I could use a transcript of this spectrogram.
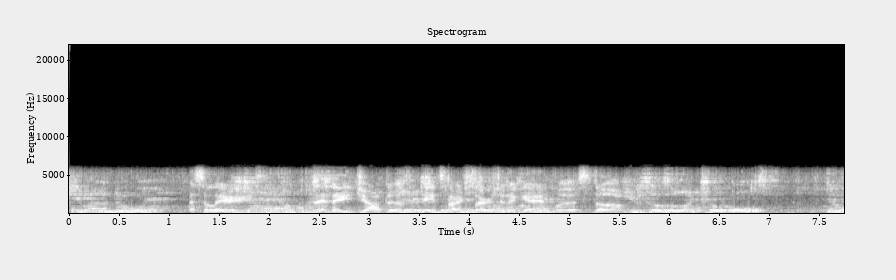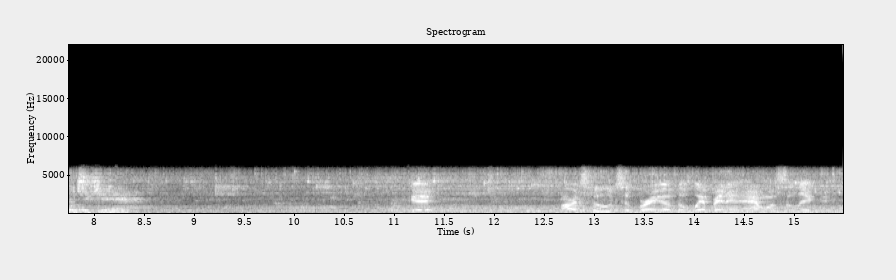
Came out of nowhere. That's hilarious. Then they jumped us and they start searching the guy for stuff. Use those electro bolts. Do what you can. Okay. R2 to bring up the weapon and ammo selector.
